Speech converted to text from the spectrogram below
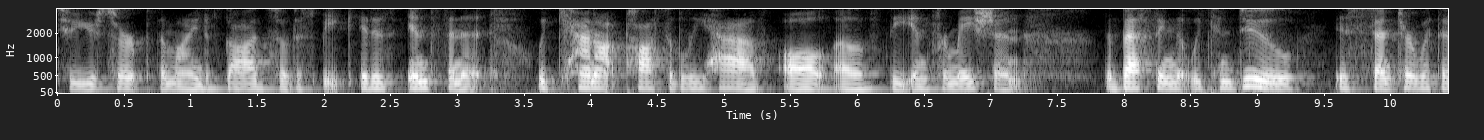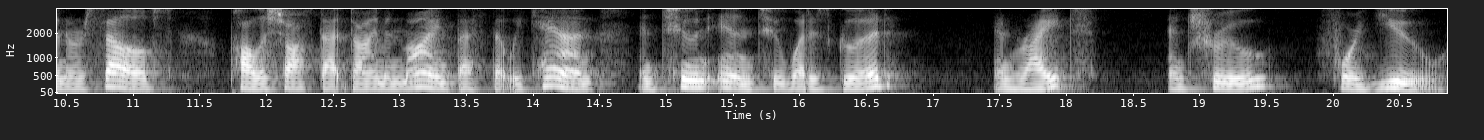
to usurp the mind of God, so to speak. It is infinite. We cannot possibly have all of the information. The best thing that we can do is center within ourselves, polish off that diamond mind best that we can, and tune in to what is good and right and true for you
